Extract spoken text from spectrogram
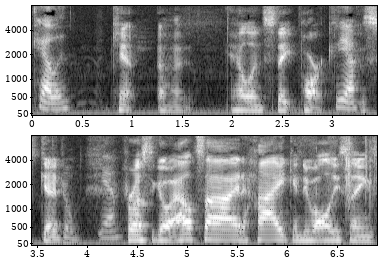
Kellen. Camp uh, Helen State Park Yeah. scheduled Yeah. for us to go outside, hike, and do all these things.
